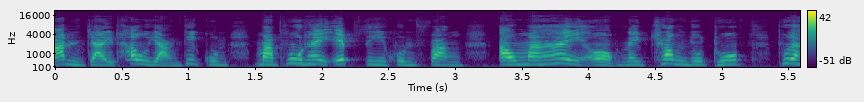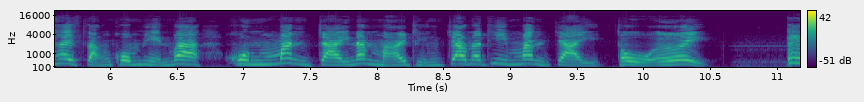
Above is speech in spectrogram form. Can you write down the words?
มั่นใจเท่าอย่างที่คุณมาพูดให้ FC คุณฟัง เอามาให้ออกในช่อง YouTube เพื่อให้สังคมเห็นว่าคุณมั่นใจนั่นหมายถึงเจ้าหน้าที่มั่นใจโถเอ้ย แต่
